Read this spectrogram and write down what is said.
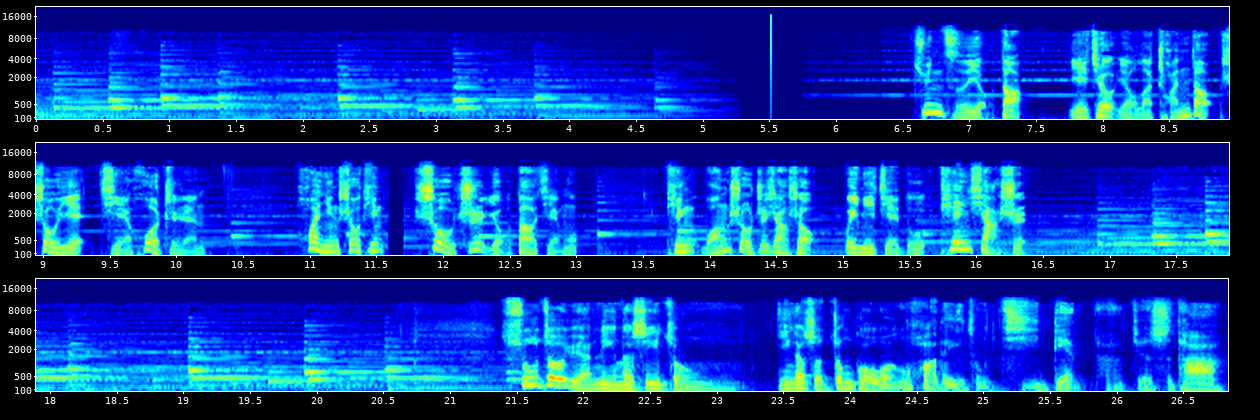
君子有道，也就有了传道授业解惑之人。欢迎收听《授之有道》节目，听王寿之教授为你解读天下事。苏州园林呢是一种，应该说中国文化的一种积淀啊，就是它，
